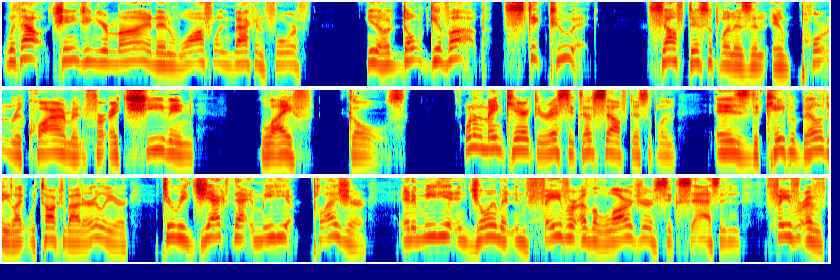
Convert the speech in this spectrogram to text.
without changing your mind and waffling back and forth. You know, don't give up. Stick to it. Self discipline is an important requirement for achieving life goals. One of the main characteristics of self discipline is the capability, like we talked about earlier, to reject that immediate pleasure and immediate enjoyment in favor of the larger success, in favor of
